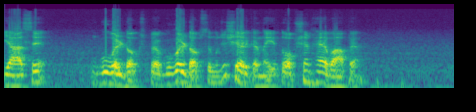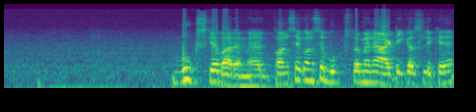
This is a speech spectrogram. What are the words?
यहाँ से गूगल डॉक्स पे गूगल डॉक से मुझे शेयर करना है। ये तो ऑप्शन है वहाँ पे। बुक्स के बारे में, कौन से कौन से बुक्स पे मैंने आर्टिकल्स लिखे हैं?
